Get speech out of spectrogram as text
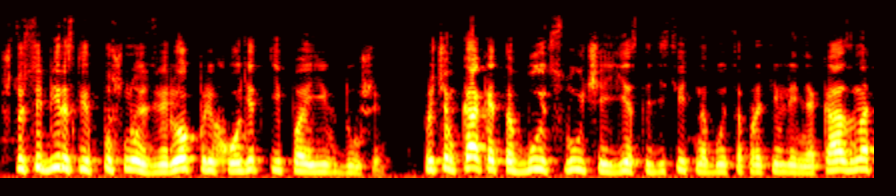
что сибирский пушной зверек приходит и по их душе. Причем как это будет в случае, если действительно будет сопротивление оказано.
